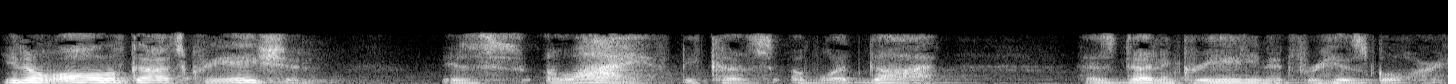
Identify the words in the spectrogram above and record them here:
You know, all of God's creation is alive because of what God has done in creating it for His glory.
